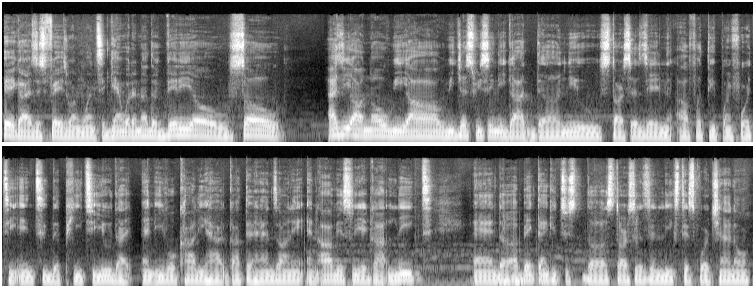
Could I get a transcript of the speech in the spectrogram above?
Hey guys, it's Phase One once again with another video. So, as you all know, we all we just recently got the new Star Citizen Alpha 3.14 into the PTU that and Evocati had got their hands on it, and obviously it got leaked. And uh, a big thank you to the Star Citizen Leaks Discord channel.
